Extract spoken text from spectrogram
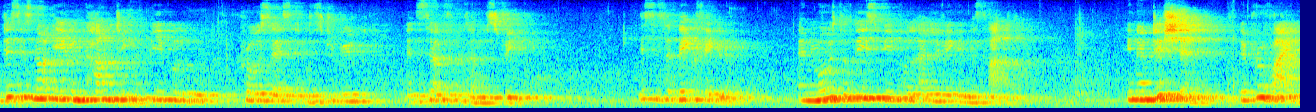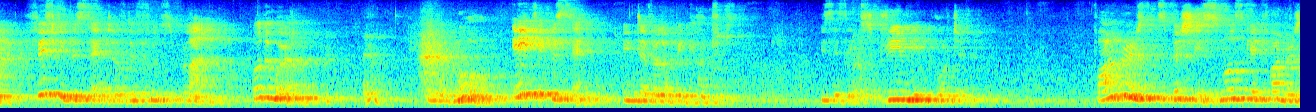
This is not even counting people who process and distribute and sell foods on the street. This is a big figure, and most of these people are living in the south. In addition, they provide 50% of the food supply for the world. Even more, 80% in developing countries. This is extremely important. Farmers, especially small-scale farmers,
